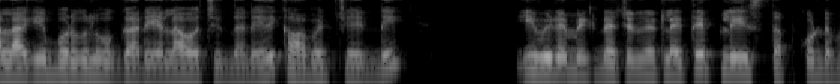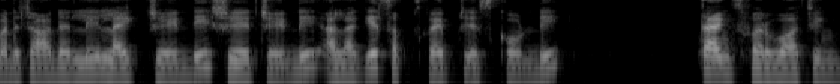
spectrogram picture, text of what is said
అలాగే బొరుగులు కానీ ఎలా వచ్చిందనేది కామెంట్ చేయండి. ఈ వీడియో మీకు నచ్చినట్లయితే ప్లీజ్ తప్పకుండా మన ఛానల్ని లైక్ చేయండి షేర్ చేయండి అలాగే సబ్స్క్రైబ్ చేసుకోండి. Thanks for watching.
